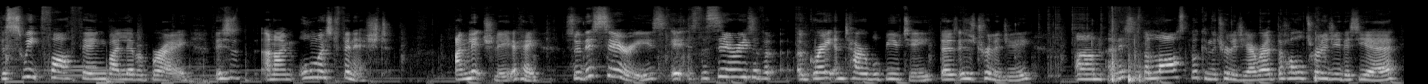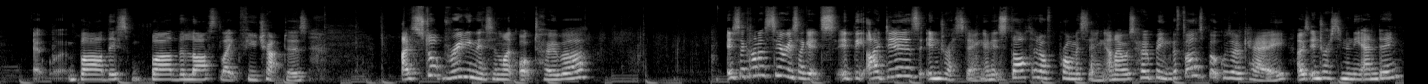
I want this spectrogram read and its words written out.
The Sweet Far Thing by Libba Bray. This is, and I'm almost finished. I'm literally, okay, so this series, it's the series of A, a Great and Terrible Beauty. There's it's a trilogy. Um, and this is the last book in the trilogy. I read the whole trilogy this year, bar this, bar the last like few chapters. I stopped reading this in like October. It's a kind of series, like it's, it, the idea's interesting and it started off promising and I was hoping, the first book was okay. I was interested in the ending.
